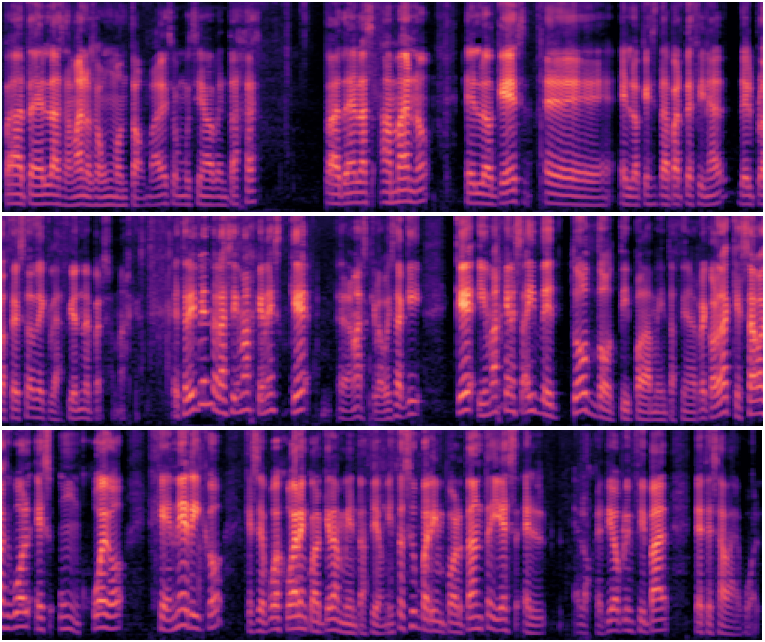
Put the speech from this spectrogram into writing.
para tenerlas a mano. Son un montón, ¿vale? Son muchísimas ventajas para tenerlas a mano en lo que es eh, en lo que es esta parte final del proceso de creación de personajes. Estaréis viendo las imágenes que, además que lo veis aquí, que imágenes hay de todo tipo de ambientaciones. Recordad que Savage World es un juego genérico que se puede jugar en cualquier ambientación. Y esto es súper importante y es el, el objetivo principal de este Savage World.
